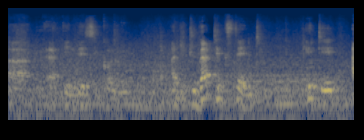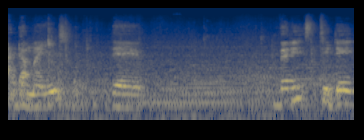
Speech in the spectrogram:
uh, uh, in this economy. And to that extent, it undermines the very steady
